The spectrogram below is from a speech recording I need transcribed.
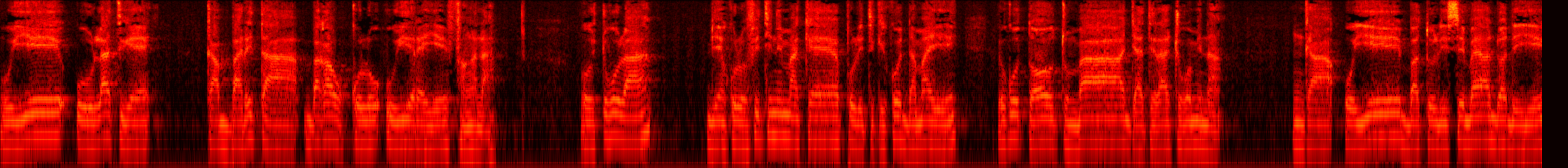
u ye u latigɛ ka bari ta bagaw kolo u yɛrɛ ye fanga la o cogo la biɲɛkolo fitinin ma kɛ politikiko dama ye i ko tɔɔw tun b'a jatera cogo min na nka o ye batoli sebaaya dɔ de ye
